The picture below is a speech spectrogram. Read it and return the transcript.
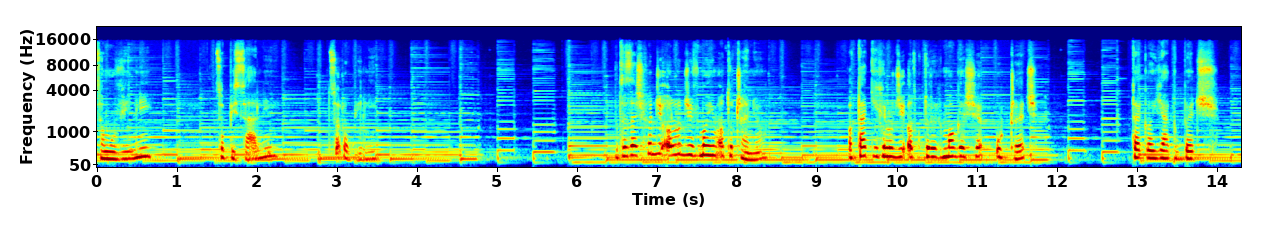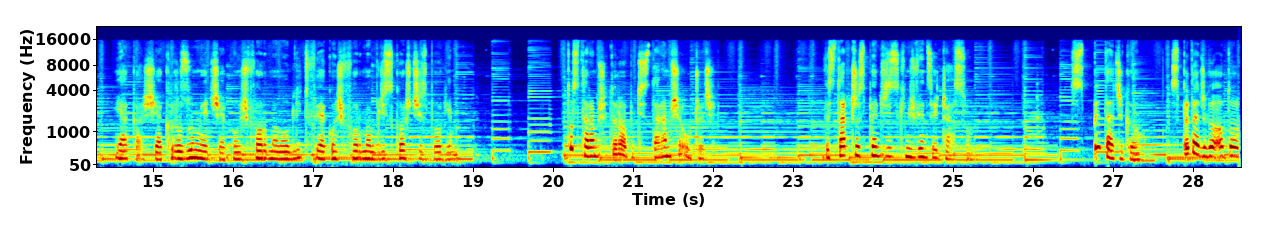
co mówili, co pisali, co robili. Gdy zaś chodzi o ludzi w moim otoczeniu, o takich ludzi, od których mogę się uczyć tego, jak być jakaś, jak rozumieć jakąś formę modlitwy, jakąś formę bliskości z Bogiem, to staram się to robić, staram się uczyć. Wystarczy spędzić z kimś więcej czasu. Spytać go, spytać go o to,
